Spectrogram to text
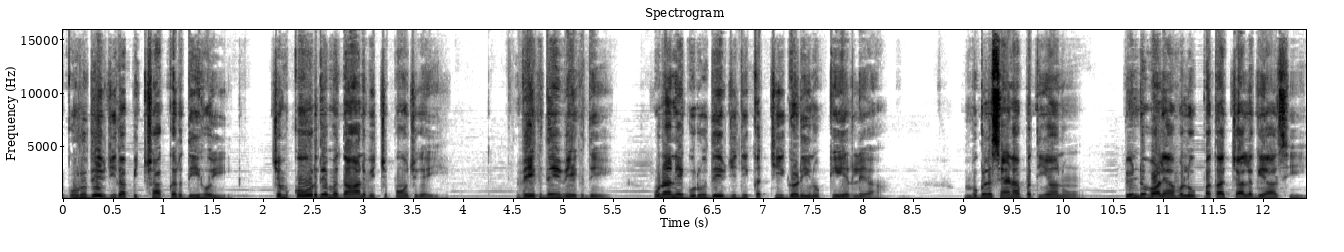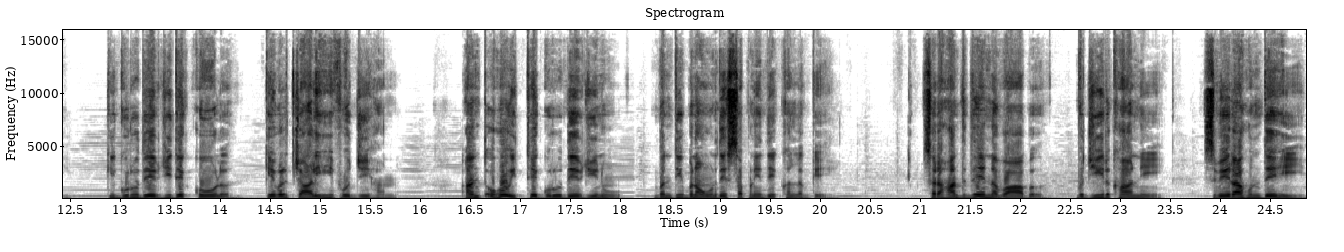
ਗੁਰੂ ਦੇਵ ਜੀ ਦਾ ਪਿੱਛਾ ਕਰਦੀ ਹੋਈ ਚਮਕੌਰ ਦੇ ਮੈਦਾਨ ਵਿੱਚ ਪਹੁੰਚ ਗਈ। ਵੇਖਦੇ ਹੀ ਵੇਖਦੇ ਉਹਨਾਂ ਨੇ ਗੁਰੂ ਦੇਵ ਜੀ ਦੀ ਕੱਚੀ ਗੜੀ ਨੂੰ ਘੇਰ ਲਿਆ। ਮੁਗਲ ਸੈਨਾਪਤੀਆਂ ਨੂੰ ਪਿੰਡ ਵਾਲਿਆਂ ਵੱਲੋਂ ਪਤਾ ਚੱਲ ਗਿਆ ਸੀ ਕਿ ਗੁਰੂ ਦੇਵ ਜੀ ਦੇ ਕੋਲ ਕੇਵਲ 40 ਹੀ ਫੌਜੀ ਹਨ। ਅੰਤ ਉਹ ਇੱਥੇ ਗੁਰੂ ਦੇਵ ਜੀ ਨੂੰ ਬੰਦੀ ਬਣਾਉਣ ਦੇ ਸੁਪਨੇ ਦੇਖਣ ਲੱਗੇ। ਸਰਹੰਦ ਦੇ ਨਵਾਬ ਵਜ਼ੀਰ ਖਾਨ ਨੇ ਸਵੇਰਾ ਹੁੰਦੇ ਹੀ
